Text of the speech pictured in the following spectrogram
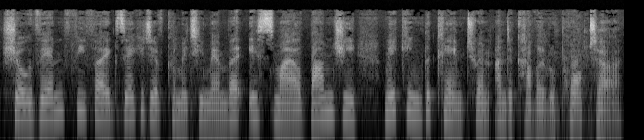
show then FIFA Executive Committee member Ismail Bhamjee making the claim to an undercover reporter.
